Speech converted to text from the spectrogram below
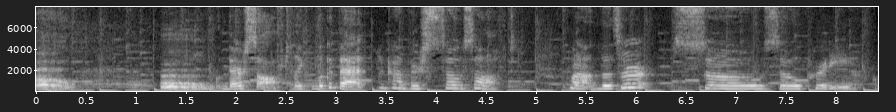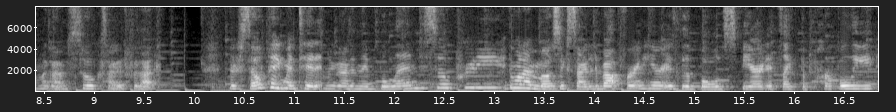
Oh. Oh. They're soft. Like, look at that. Oh my god, they're so soft. Wow, those are so, so pretty. Oh my god, I'm so excited for that. They're so pigmented. Oh my god, and they blend so pretty. The one I'm most excited about for in here is the Bold Spirit. It's like the purpley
